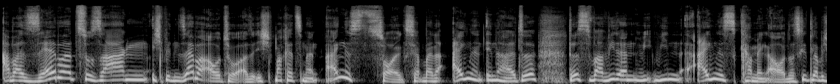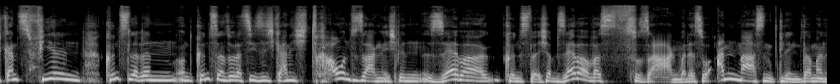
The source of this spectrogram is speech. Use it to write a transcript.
aber selber zu sagen, ich bin selber Autor, also ich mache jetzt mein eigenes Zeugs, ich habe meine eigenen Inhalte, das war wieder ein, wie, wie ein eigenes Coming-out. Das geht, glaube ich, ganz vielen Künstlerinnen und Künstlern so, dass sie sich gar nicht trauen zu sagen, ich bin selber Künstler, ich habe selber was zu sagen, weil das so anmaßend klingt, weil man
